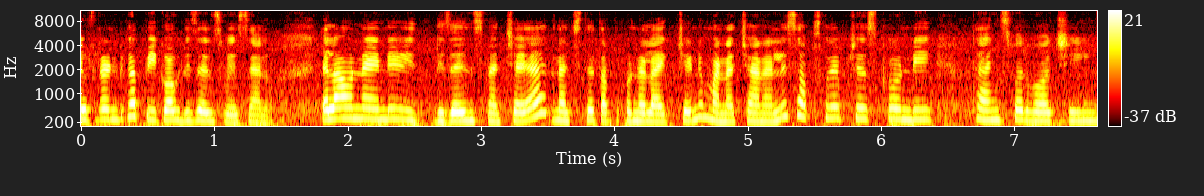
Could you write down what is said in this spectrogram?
డిఫరెంట్గా పీకాక్ డిజైన్స్ వేశాను. ఎలా ఉన్నాయండి? డిజైన్స్ నచ్చాయా? నచ్చితే తప్పకుండా లైక్ చేయండి. మన ఛానల్ని సబ్స్క్రైబ్ చేసుకోండి. థ్యాంక్స్ ఫర్ వాచింగ్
